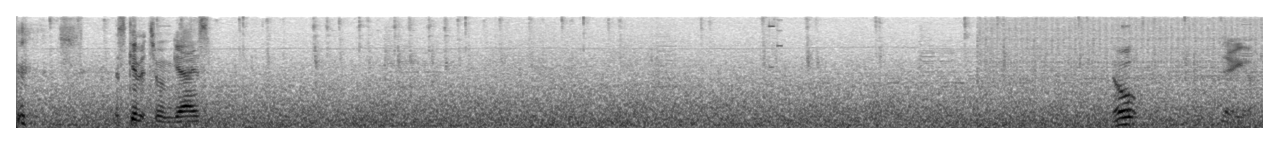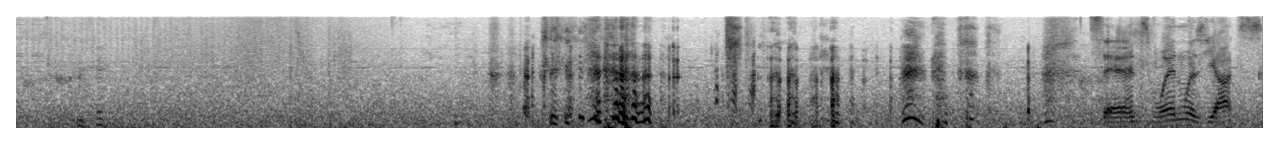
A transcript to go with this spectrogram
Let's give it to him, guys. Nope. There you go. Since when was yachts?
